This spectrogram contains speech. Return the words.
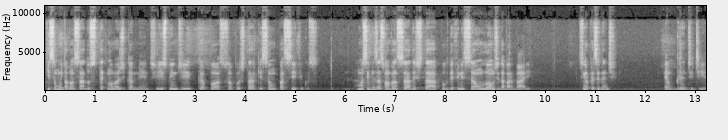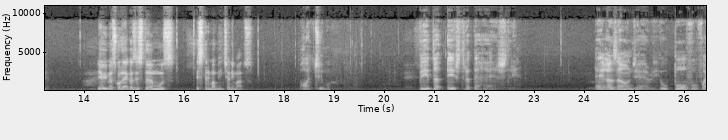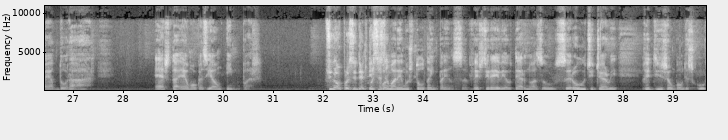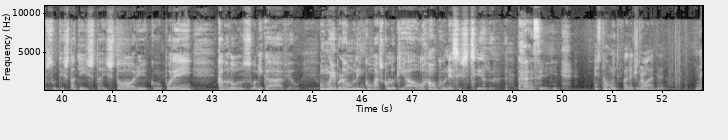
Que são muito avançados tecnologicamente. Isto indica, posso apostar, que são pacíficos. Uma civilização avançada está, por definição, longe da barbárie. Senhor presidente, é um grande dia. Eu e meus colegas estamos extremamente animados. Ótimo. Vida extraterrestre. Tem razão, Jerry. O povo vai adorar. Esta é uma ocasião ímpar. Senhor presidente, precisa... Informaremos toda a imprensa. Vestirei meu terno azul. Cerute, Jerry, redija um bom discurso de estadista, histórico, porém caloroso, amigável. Um Abraham Lincoln mais coloquial. Algo nesse estilo. Ah, sim. Estão muito fora de Estão. moda.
